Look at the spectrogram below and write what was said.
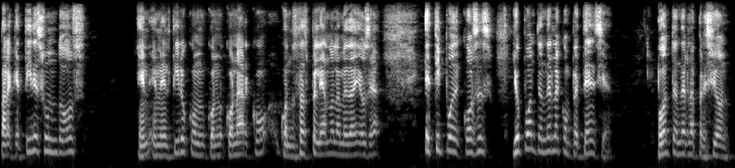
para que tires un 2 en, el tiro con, arco cuando estás peleando la medalla. O sea, ese tipo de cosas, yo puedo entender la competencia, puedo entender la presión,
